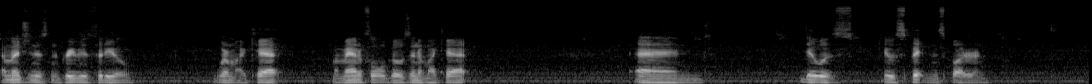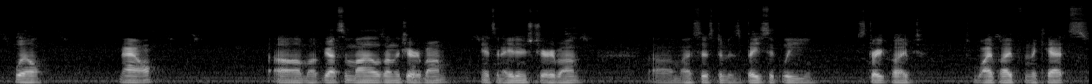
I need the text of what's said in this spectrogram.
I mentioned this in the previous video where my cat, my manifold goes into my cat and it was, it was spitting and sputtering. Well, now, um, I've got some miles on the cherry bomb. It's an 8 inch cherry bomb. Uh, my system is basically straight piped. It's wide pipe from the cats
